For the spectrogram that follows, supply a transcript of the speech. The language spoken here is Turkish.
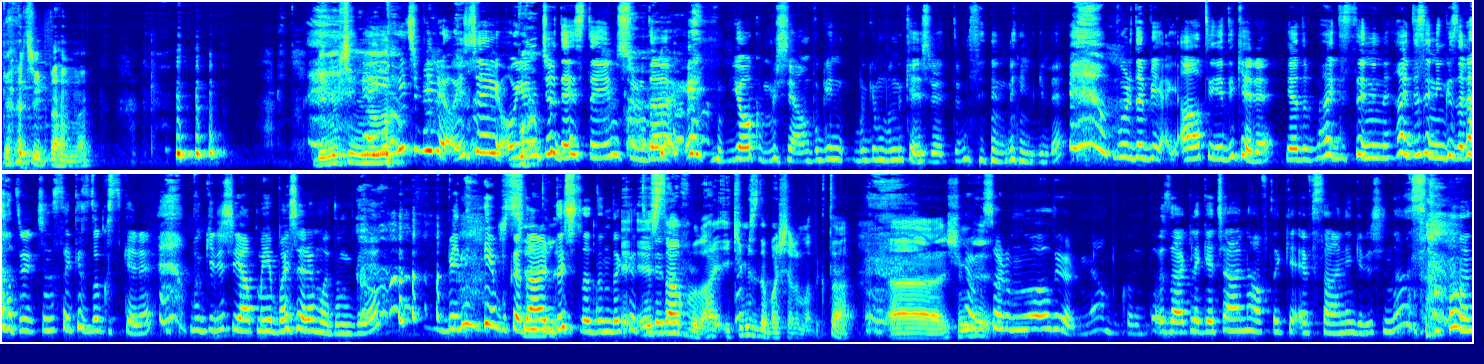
Gerçekten mi? Benim için Yani inanılmaz. hiçbir şey oyuncu desteğim şurada yokmuş yani. Bugün bugün bunu keşfettim seninle ilgili. Burada bir 6-7 kere ya da hadi senin hadi senin güzel hatırı için 8-9 kere bu girişi yapmayı başaramadım diye. Beni niye bu kadar Sevgili- dışladın da E, kötüledin? Estağfurullah. Hayır, ikimiz de başaramadık da. Ee, şimdi Yok sorumluluğu alıyorum ya bu konuda. Özellikle geçen haftaki efsane girişinden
